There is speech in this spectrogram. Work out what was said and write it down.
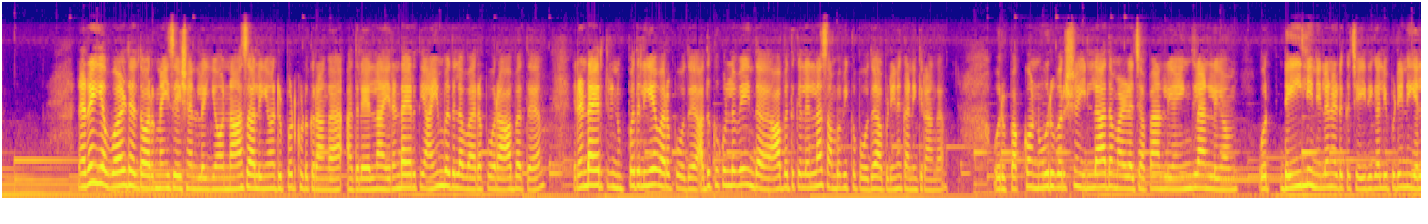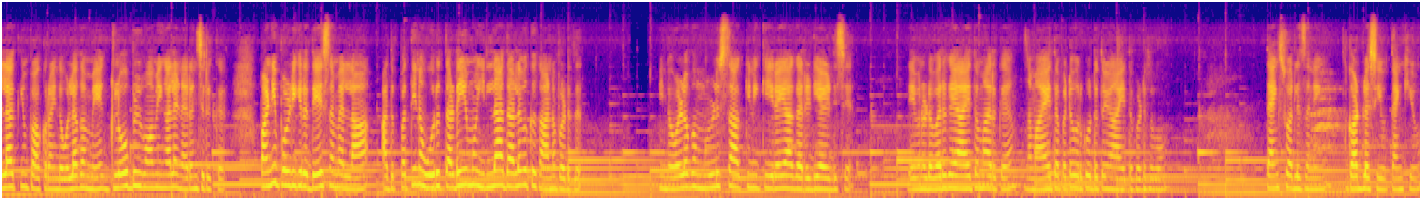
நிறைய வேர்ல்டு ஹெல்த் ஆர்கனைசேஷன்லேயும் நாசாலேயும் ரிப்போர்ட் கொடுக்குறாங்க. அதில் எல்லாம் இரண்டாயிரத்தி ஐம்பதில் வரப்போகிற ஆபத்தை இரண்டாயிரத்தி முப்பதுலேயே வரப்போகுது. அதுக்குள்ளவே இந்த ஆபத்துக்கள் எல்லாம் சம்பவிக்க போகுது அப்படின்னு கணிக்கிறாங்க. ஒரு பக்கம் நூறு வருஷம் இல்லாத மழை ஜப்பான்லேயும் இங்கிலாண்ட்லேயும் ஒரு டெய்லி நிலநடுக்க செய்திகள் இப்படின்னு எல்லாத்தையும் பார்க்குறோம். இந்த உலகமே குளோபல் வார்மிங்கால் நிறைஞ்சிருக்கு. பனி பொழிகிற தேசமெல்லாம் அதை பற்றின ஒரு தடயமும் இல்லாத அளவுக்கு காணப்படுது. இந்த உலகம் முழுசாக அக்கினிக்கு இரையாக ரெடி ஆயிடுச்சு. தேவனோட வருகை ஆயத்தமாக இருக்கு. நம்ம ஆயத்தப்பட்டு ஒரு கூட்டத்தையும் ஆயத்தப்படுத்துவோம். Thanks for listening god bless you thank you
